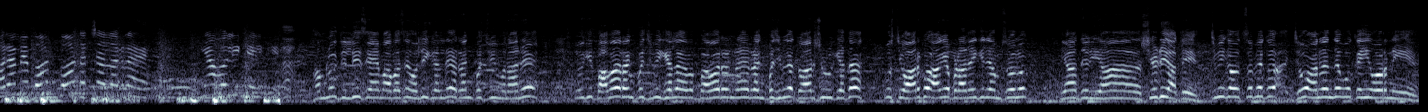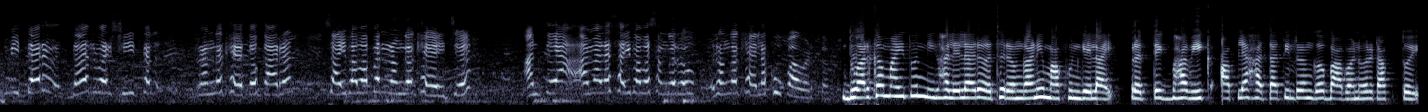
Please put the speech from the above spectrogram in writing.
और हमें बहुत बहुत अच्छा लग रहा है। हम लोग दिल्ली से आए बाबा से होली खेलने रंग पंचमी मनाने क्योंकि बाबा रंग पंचमी खेला बाबा ने रंग पंचमी का त्यौहार शुरू किया था उस त्यौहार को आगे बढ़ाने के लिए हम सब लोग यहाँ दिल्ली यहाँ शिरडी आते हैं। पंचमी का उत्सव में जो आनंद है वो कहीं और नहीं है। मी दर दरवर्षी रंग खेळतो कारण साईबाबा पण रंग खेळायचे आणि ते आम्हाला साईबाबा संग रो- रंग खेळायला खूप आवडतं. द्वारकामाईतून निघालेला रथ रंगाने माखून गेलाय. प्रत्येक भाविक आपल्या हातातील रंग बाबांवर टाकतोय.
